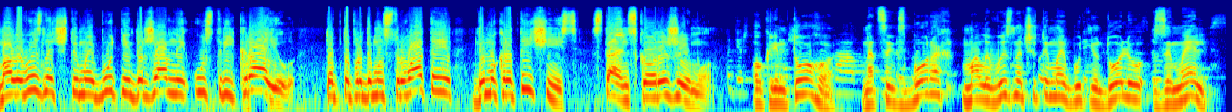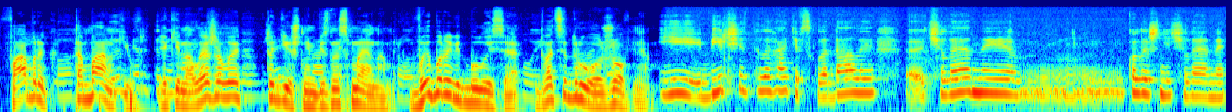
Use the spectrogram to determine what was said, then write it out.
мали визначити майбутній державний устрій краю, тобто продемонструвати демократичність сталінського режиму. Окрім того, на цих зборах мали визначити майбутню долю земель, фабрик та банків, які належали тодішнім бізнесменам. Вибори відбулися 22 жовтня. І більшість делегатів складали е, члени, колишні члени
